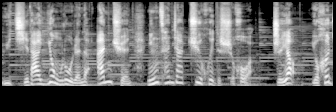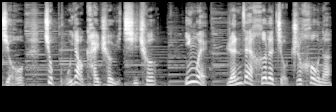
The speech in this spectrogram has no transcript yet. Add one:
与其他用路人的安全，您参加聚会的时候啊，只要有喝酒，就不要开车与骑车，因为人在喝了酒之后呢，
